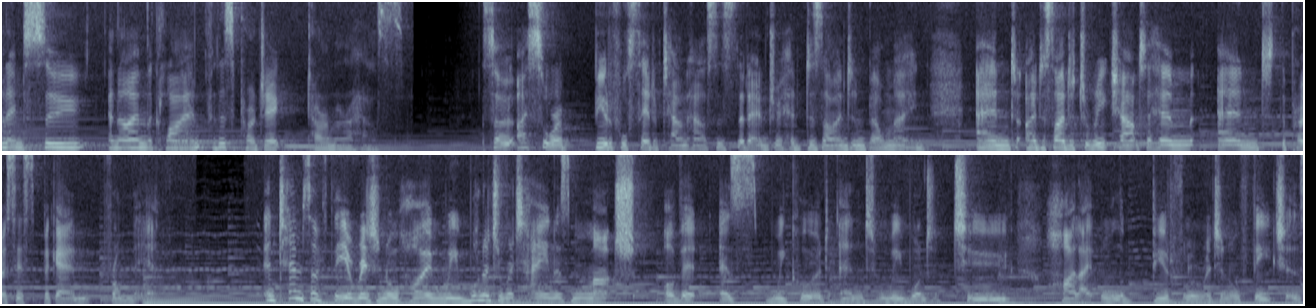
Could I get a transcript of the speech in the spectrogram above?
My name's Sue and I'm the client for this project, Turramurra House. So I saw a beautiful set of townhouses that Andrew had designed in Balmain and I decided to reach out to him and the process began from there. In terms of the original home, we wanted to retain as much of it as we could and we wanted to highlight all the beautiful original features,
